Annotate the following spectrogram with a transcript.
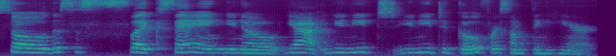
so this is like saying, you know, yeah, you need you need to go for something here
